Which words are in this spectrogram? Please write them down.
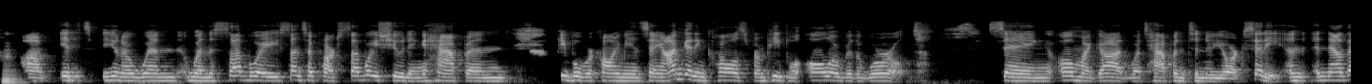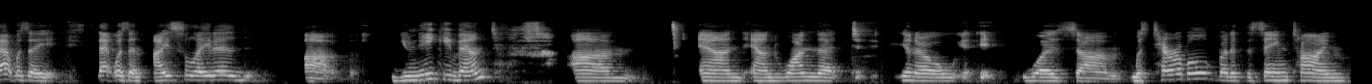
Hmm. Um, it's you know when when the subway Sunset Park subway shooting happened, people were calling me and saying I'm getting calls from people all over the world saying, "Oh my God, what's happened to New York City?" And and now that was a that was an isolated, uh, unique event, um, and and one that you know. It, it, was um, was terrible, but at the same time,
